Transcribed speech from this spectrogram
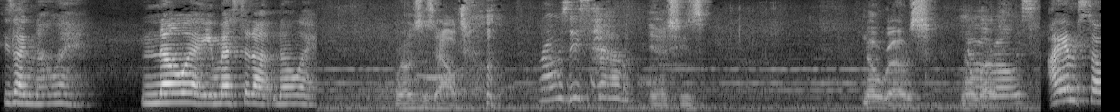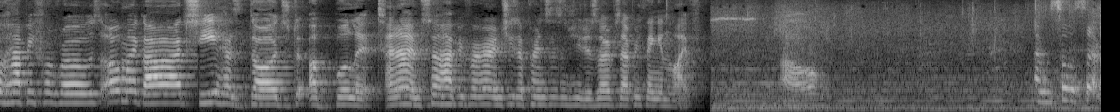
He's like, no way, no way, you messed it up, no way. Rose is out. Rose is out. yeah, she's. No Rose. No, No. Rose. I am so happy for Rose. Oh my god. She has dodged a bullet. And I am so happy for her and she's a princess and she deserves everything in life. Oh. I'm so sorry.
